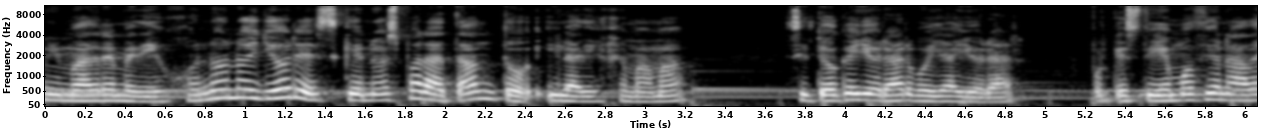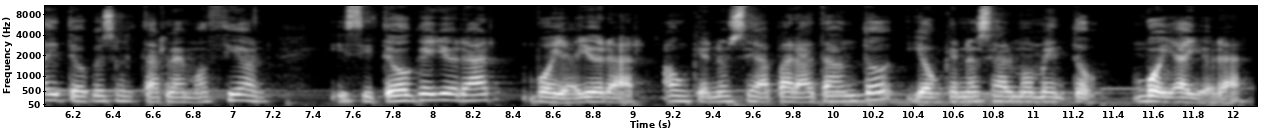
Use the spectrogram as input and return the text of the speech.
mi madre me dijo, no, no llores, que no es para tanto. Y la dije, mamá, si tengo que llorar, voy a llorar porque estoy emocionada y tengo que soltar la emoción. Y si tengo que llorar, voy a llorar, aunque no sea para tanto y aunque no sea el momento, voy a llorar.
